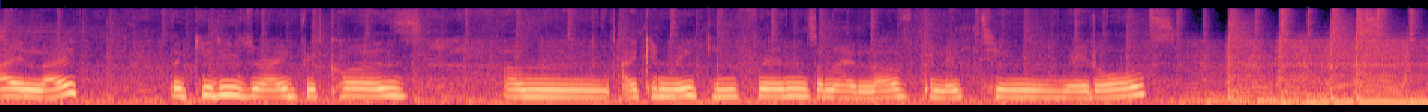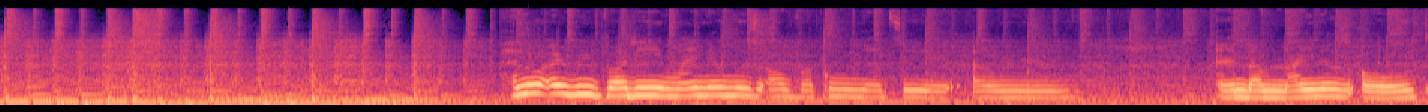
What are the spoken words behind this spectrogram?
I like the kiddies ride because um, I can make new friends and I love collecting medals. Hello everybody, my name is Aobakwe Monyatsi um, and I'm nine years old.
